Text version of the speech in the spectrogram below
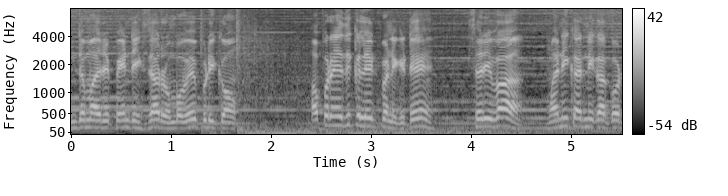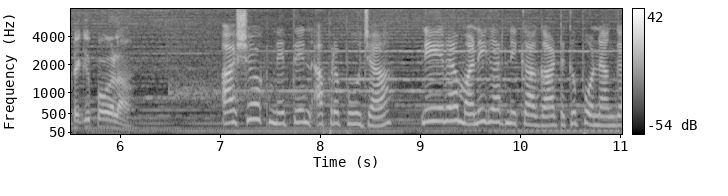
இந்த மாதிரி பெயிண்டிங்ஸ் தான் ரொம்பவே பிடிக்கும். அப்புறம் எதுக்கு லேட் பண்ணிக்கிட்டு? சரி வா மணிகர்ணிகா கோட்டைக்கு போகலாம். அசோக் நிதின் அப்புறம் பூஜா நேரா மணிகர்ணிகா காட்டுக்கு போனாங்க.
